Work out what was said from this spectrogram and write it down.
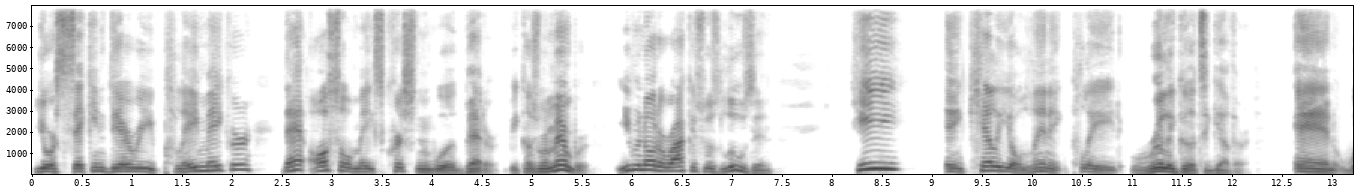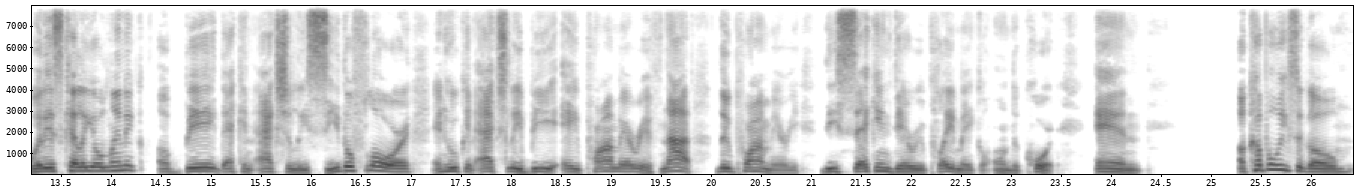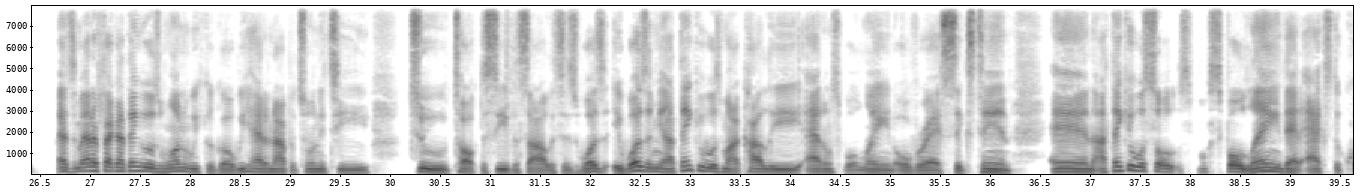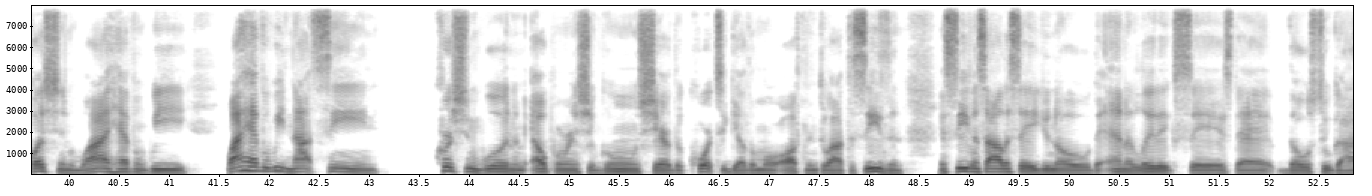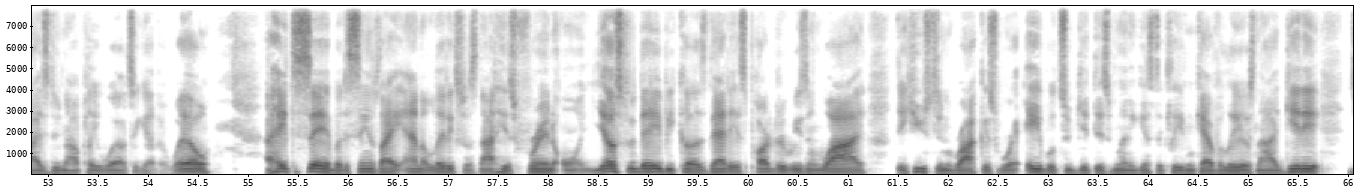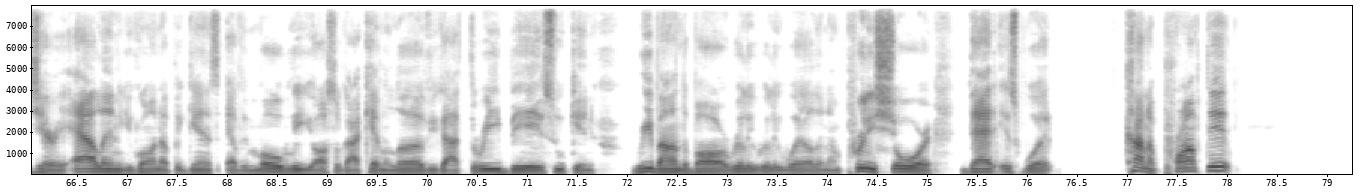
your secondary playmaker, that also makes Christian Wood better. Because remember, even though the Rockets was losing, he and Kelly Olynyk played really good together. And what is Kelly Olynyk? A big that can actually see the floor and who can actually be a primary, if not the primary, the secondary playmaker on the court. And a couple weeks ago, as a matter of fact, I think it was one week ago, we had an opportunity to talk to Stephen Silas. It was it wasn't me. I think it was my colleague Adam Spolane over at 610. And I think it was so Spolane that asked the question, why haven't we why haven't we not seen Christian Wood and Alperen Sengun share the court together more often throughout the season? And Stephen Silas said, you know, the analytics says that those two guys do not play well together. Well, I hate to say it, but it seems like analytics was not his friend on yesterday because that is part of the reason why the Houston Rockets were able to get this win against the Cleveland Cavaliers. Now I get it, Jarrett Allen, you're going up against Evan Mobley. You also got Kevin Love. You got three bigs who can rebound the ball really, really well. And I'm pretty sure that is what kind of prompted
